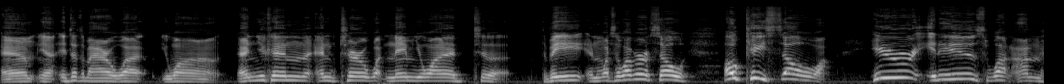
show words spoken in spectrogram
And yeah, it doesn't matter what you want. And you can enter what name you want it to, to be and whatsoever. So, okay, so here it is what on,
